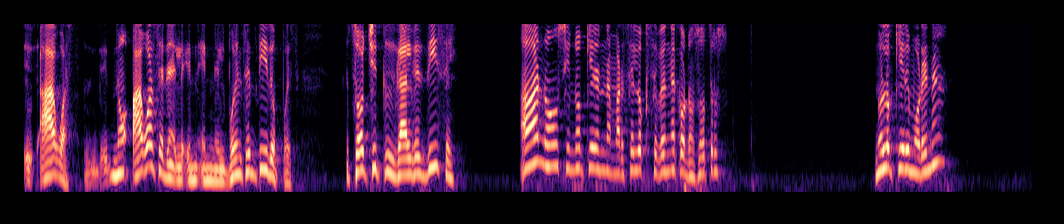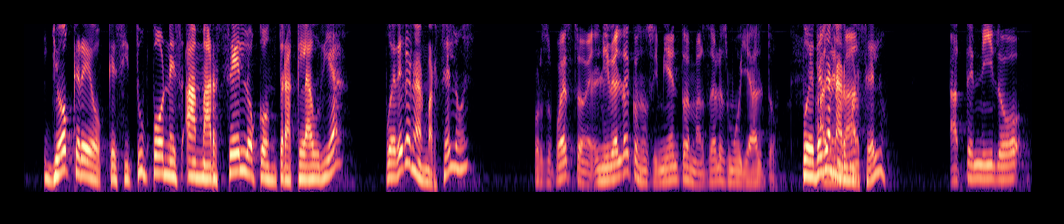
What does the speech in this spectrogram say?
Eh aguas, no, aguas en el, en, el buen sentido, pues. Xochitl Galvez dice, ah, no, si no quieren a Marcelo que se venga con nosotros. ¿No lo quiere Morena? yo creo que si tú pones a Marcelo contra Claudia, puede ganar Marcelo, ¿eh? Por supuesto, el nivel de conocimiento de Marcelo es muy alto. Puede ganar Marcelo. Ha tenido,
